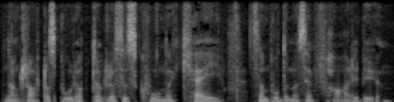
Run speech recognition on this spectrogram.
Men han klarte å spore opp Douglas' kone Kay, som bodde med sin far i byen.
